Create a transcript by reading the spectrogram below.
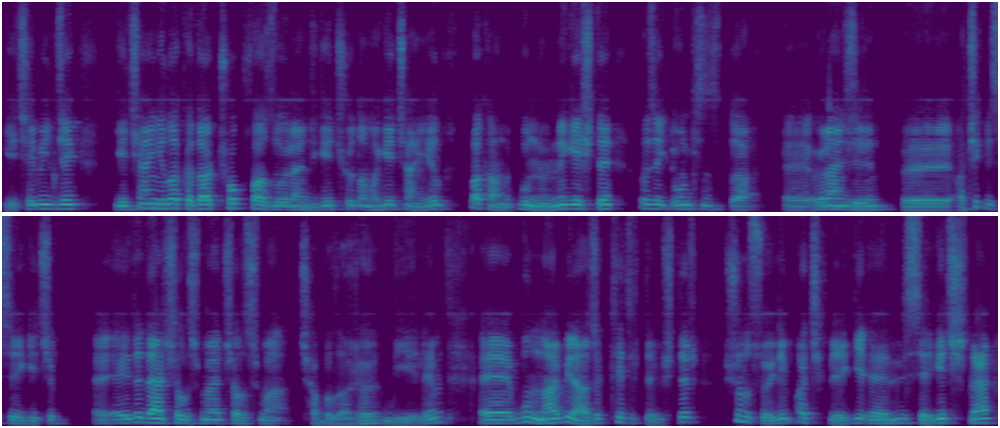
geçebilecek. Geçen yıla kadar çok fazla öğrenci geçiyordu ama geçen yıl bakanlık bunun önüne geçti. Özellikle 12. sınıfta e, öğrencilerin e, açık liseye geçip e, evde ders çalışmaya çalışma çabaları diyelim. E, bunlar birazcık tetiklemiştir. Şunu söyleyeyim açık e, liseye geçişler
